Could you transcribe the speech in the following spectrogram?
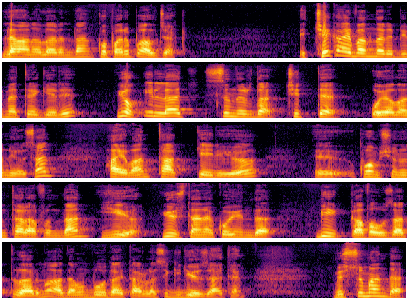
lahanalarından koparıp alacak. E çek hayvanları bir metre geri. Yok illa sınırda, çitte oyalanıyorsan hayvan tak geliyor, komşunun tarafından yiyor. Yüz tane koyun da bir kafa uzattılar mı adamın buğday tarlası gidiyor zaten. Müslüman da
